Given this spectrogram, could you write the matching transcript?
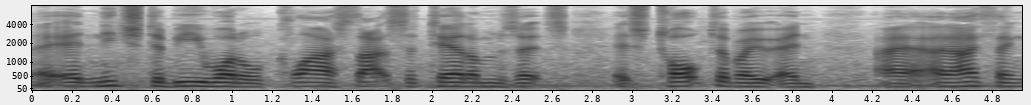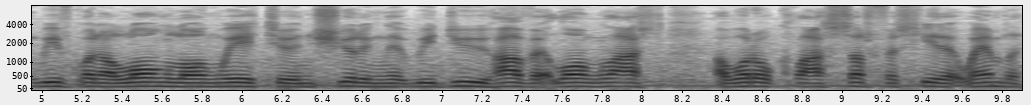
It needs to be world class. That's the terms it's it's talked about in, uh, and I think we've gone a long, long way to ensuring that we do have at long last a world class surface here at Wembley.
